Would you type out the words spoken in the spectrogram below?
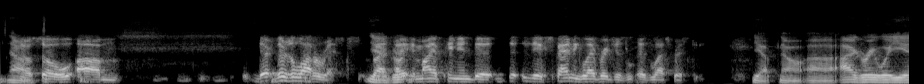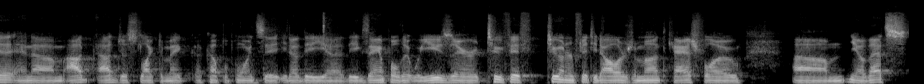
No. You know, so um, there, there's a lot of risks. Yeah, but in my opinion, the, the, the expanding leverage is, is less risky. Yeah, no, uh, I agree with you, and um, I'd, I'd just like to make a couple points. That, you know, the uh, the example that we use there, two hundred fifty dollars a month cash flow. Um, you know, that's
